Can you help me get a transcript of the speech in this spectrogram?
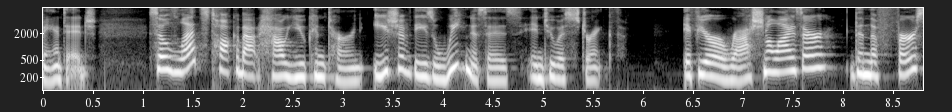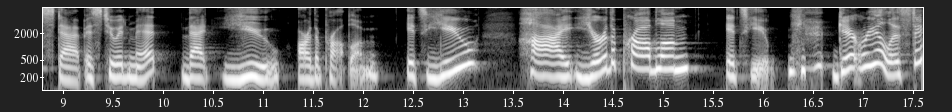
advantage. So let's talk about how you can turn each of these weaknesses into a strength. If you're a rationalizer, then the first step is to admit that you are the problem. It's you. Hi, you're the problem. It's you. Get realistic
